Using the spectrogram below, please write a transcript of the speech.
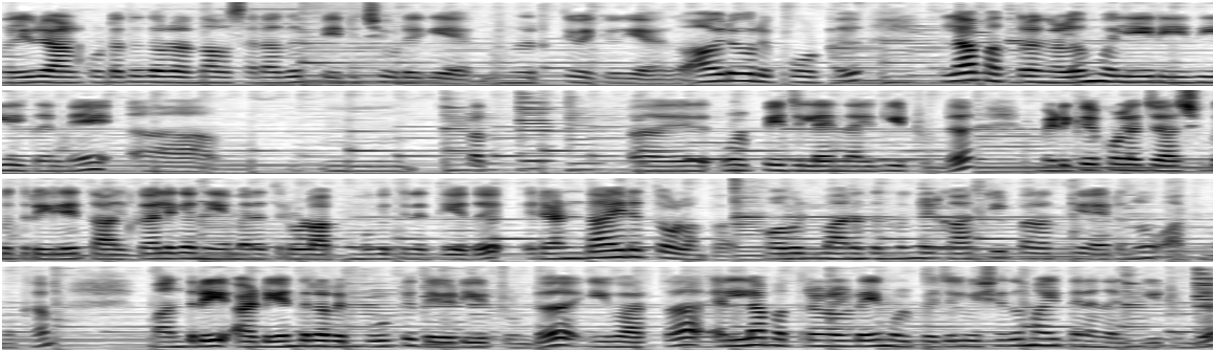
വലിയൊരു ആൾക്കൂട്ടത്തെ തുടർന്ന് അവസാനം അത് പിരിച്ചുവിടുകയായിരുന്നു നിർത്തിവെക്കുകയായിരുന്നു. ആ ഒരു റിപ്പോർട്ട് എല്ലാ പത്രങ്ങളും വലിയ രീതിയിൽ തന്നെ ഉൾപേജിലായി നൽകിയിട്ടുണ്ട്. മെഡിക്കൽ കോളേജ് ആശുപത്രിയിലെ താൽക്കാലിക നിയമനത്തിലുള്ള അഭിമുഖത്തിനെത്തിയത് രണ്ടായിരത്തോളം പേർ. കോവിഡ് മാനദണ്ഡങ്ങൾ കാറ്റിൽ പറത്തിയായിരുന്നു അഭിമുഖം. മന്ത്രി അടിയന്തര റിപ്പോർട്ട് തേടിയിട്ടുണ്ട്. ഈ വാർത്ത എല്ലാ പത്രങ്ങളുടെയും ഉൾപേജിൽ വിശദമായി തന്നെ നൽകിയിട്ടുണ്ട്.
